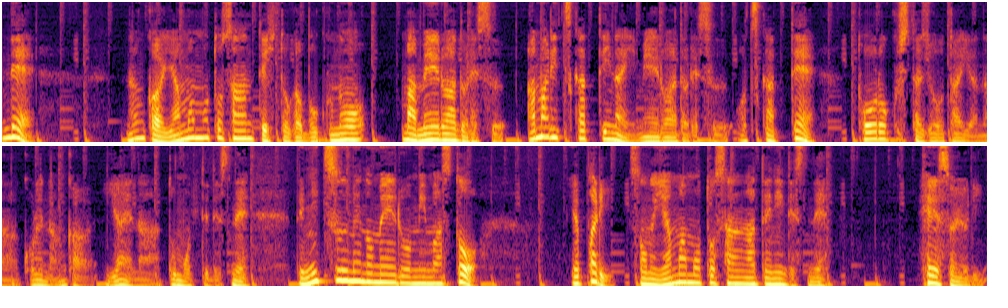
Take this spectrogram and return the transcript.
うん。で、なんか山本さんって人が僕の、まあ、メールアドレス、あまり使っていないメールアドレスを使って登録した状態やな。これなんか嫌やなと思ってですね。で、2通目のメールを見ますと、やっぱりその山本さん宛てにですね、平素より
